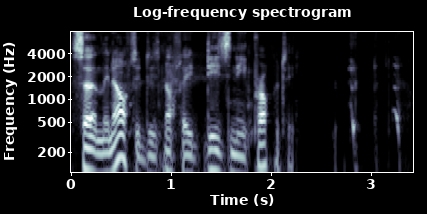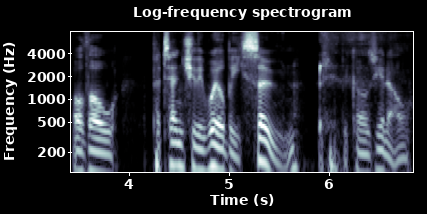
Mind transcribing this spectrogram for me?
Certainly not. It is not a Disney property. Although potentially will be soon, because you know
